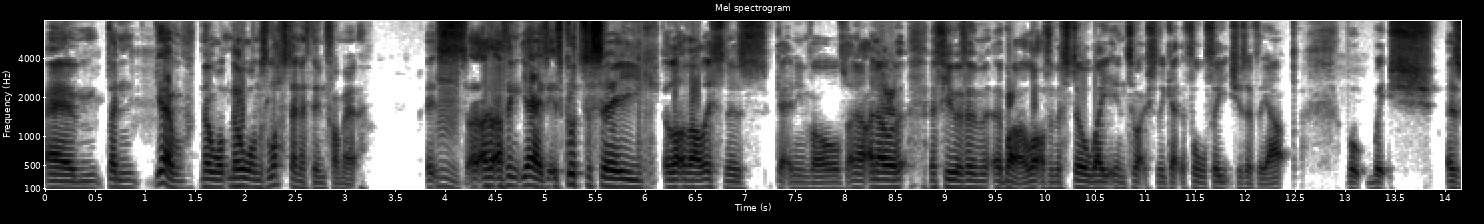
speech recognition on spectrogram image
Um, then yeah, no one no one's lost anything from it. It's mm. I, I, think yeah, it's, it's, good to see a lot of our listeners getting involved. I know, I know a, a few of them, well, a lot of them are still waiting to actually get the full features of the app, but which as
